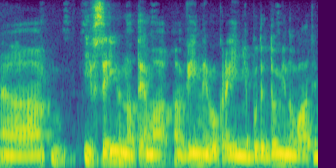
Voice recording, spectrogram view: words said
Е, І все рівно тема війни в Україні буде домінувати.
